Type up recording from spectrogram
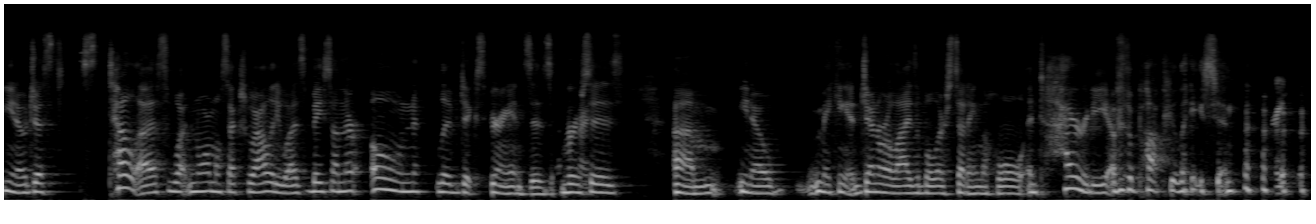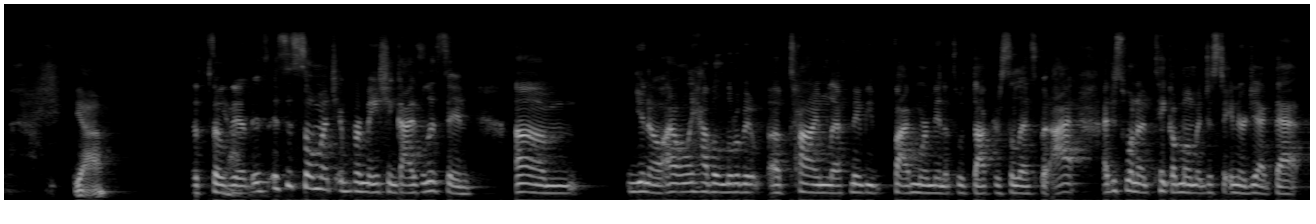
you know, just tell us what normal sexuality was based on their own lived experiences versus right. um, you know, making it generalizable or studying the whole entirety of the population. right. yeah. That's so yeah. good. This, this is so much information, guys. Listen, um, you know, I only have a little bit of time left, maybe five more minutes with Dr. Celeste, but I, I just want to take a moment just to interject that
